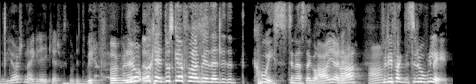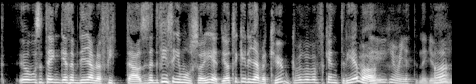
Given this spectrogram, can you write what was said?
När vi gör såna här grejer kanske vi ska vara lite mer förberedda. jo, okej, då ska jag förbereda ett litet quiz till nästa gång. Ja, gör det. Ja. För det är faktiskt roligt. Och så tänker jag så här, det är en jävla fitta. Och så säger det finns ingen motsvarighet. Jag tycker det är jävla kuk. Var- Varför kan inte det vara? Det kan ju vara en jättenegation.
